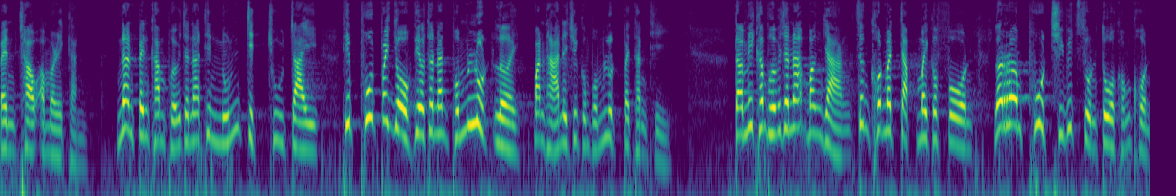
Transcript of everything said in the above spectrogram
เป็นชาวอเมริกัน นั่นเป็นคำเผยพระชนะที่หนุนจิตชูใจ ที่พูดประโยคเดียวเท่านั้น ผมหลุดเลย ปัญหาในชีวิตของผมหลุดไปทันที แต่มีคำเผยพระชนะบางอย่าง ซึ่งคนมาจับไมโครโฟน แล้วเริ่มพูดชีวิตส่วนตัวของคน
